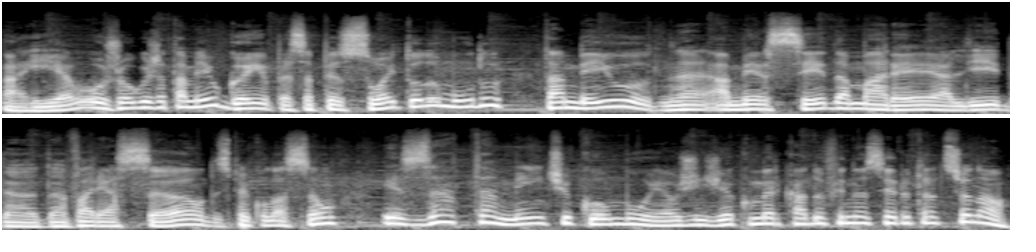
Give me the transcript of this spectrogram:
Aí é, o jogo já tá meio ganho para essa pessoa e todo mundo tá meio né, à mercê da maré ali, da, da variação, da especulação, exatamente como é hoje em dia com o mercado financeiro tradicional.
